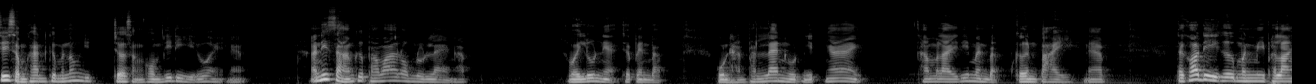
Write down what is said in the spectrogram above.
ที่สำคัญคือมันต้องเจอสังคมที่ดีด้วยนะอันที่ 3 คือภาวะอารมณ์รุนแรงครับ วัยรุ่นเนี่ยจะเป็นแบบ หุนหันพันแล่นหงุดหงิดง่ายทำอะไรที่มันแบบเกินไปนะครับ แต่ข้อดีคือมันมีพลัง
